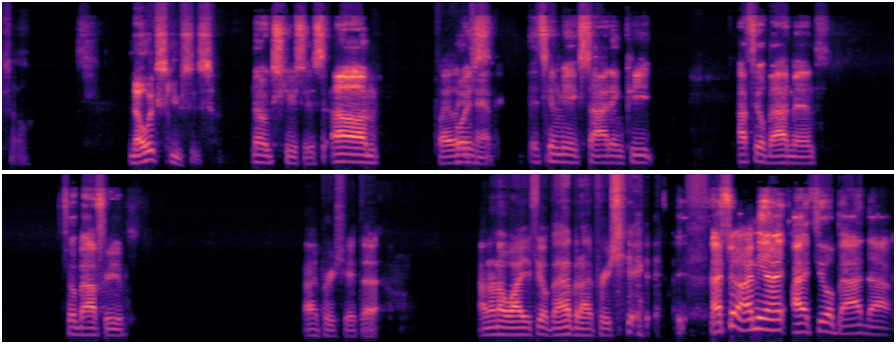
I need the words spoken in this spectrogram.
So, no excuses. No excuses. Um, Play like Boys, a champ. it's gonna be exciting, Pete. I feel bad, man. Feel bad for you. I appreciate that. I don't know why you feel bad, but I appreciate it. I feel. I mean, I, I feel bad that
